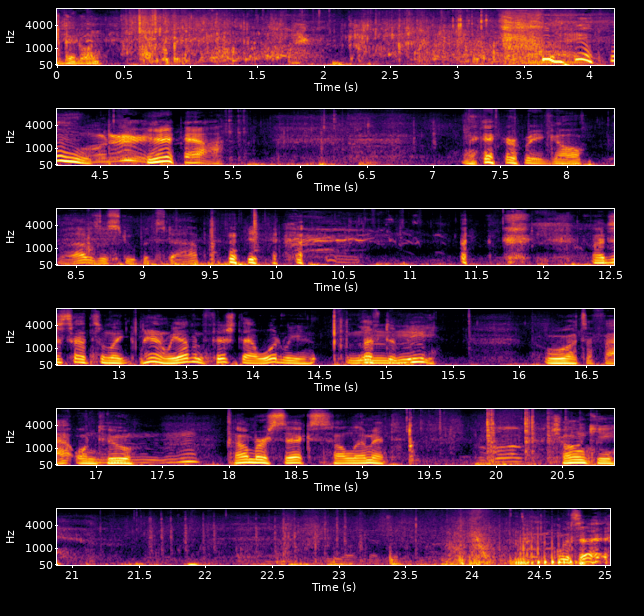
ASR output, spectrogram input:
That's a good one. yeah. There we go. Well, that was a stupid stop. I just had some like, man, we haven't fished that wood. We left it be. Mm-hmm. Ooh, that's a fat one too. Mm-hmm. Number six, a limit. Uh-huh. Chunky. What's that?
